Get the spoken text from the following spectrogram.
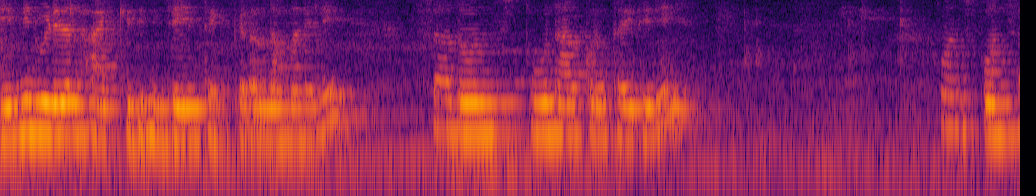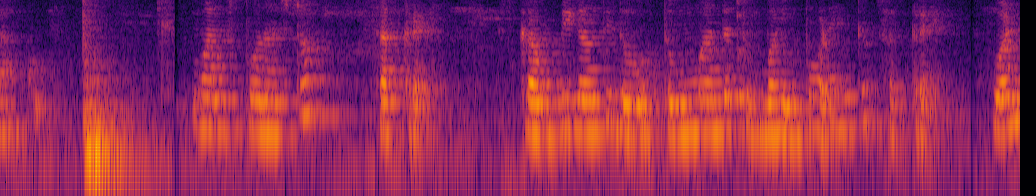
ಹಿಂದಿನ ವಿಡಿಯೋದಲ್ಲಿ ಹಾಕಿದ್ದೀನಿ ಜೇನು ತೆಗ್ದಿರೋದು ನಮ್ಮ ಮನೇಲಿ ಸೊ ಅದೊಂದು ಸ್ಪೂನ್ ಹಾಕ್ಕೊತಾ ಇದ್ದೀನಿ. ಒಂದು ಸ್ಪೂನ್ ಸಾಕು. ಒಂದು ಸ್ಪೂನಷ್ಟು ಸಕ್ಕರೆ. ಸ್ಕ್ರಬ್ಬಿಗಂತೂ ಇದು ತುಂಬ ಅಂದರೆ ತುಂಬ ಇಂಪಾರ್ಟೆಂಟು ಸಕ್ಕರೆ. ಒನ್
